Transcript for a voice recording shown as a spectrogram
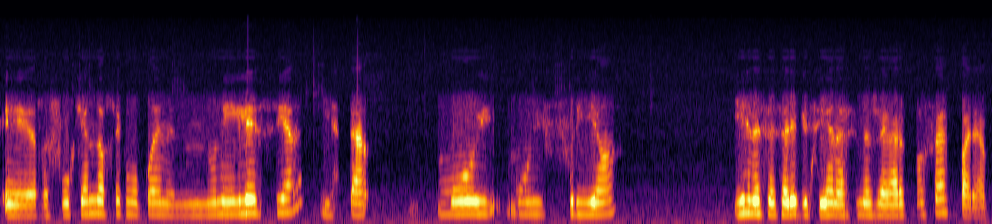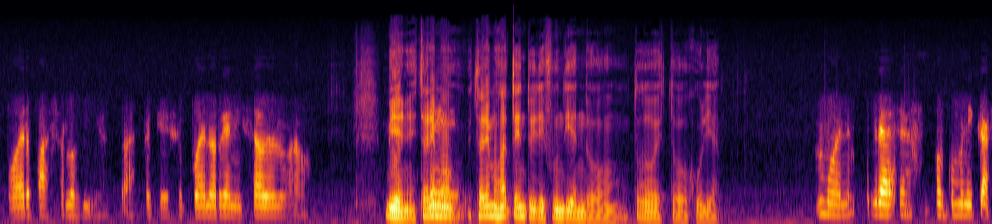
eh, refugiándose como pueden en una iglesia y está muy, muy frío y es necesario que sigan haciendo llegar cosas para poder pasar los días hasta que se puedan organizar de nuevo. Bien, estaremos, eh, estaremos atentos y difundiendo todo esto, Julia. Bueno, gracias por comunicar.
